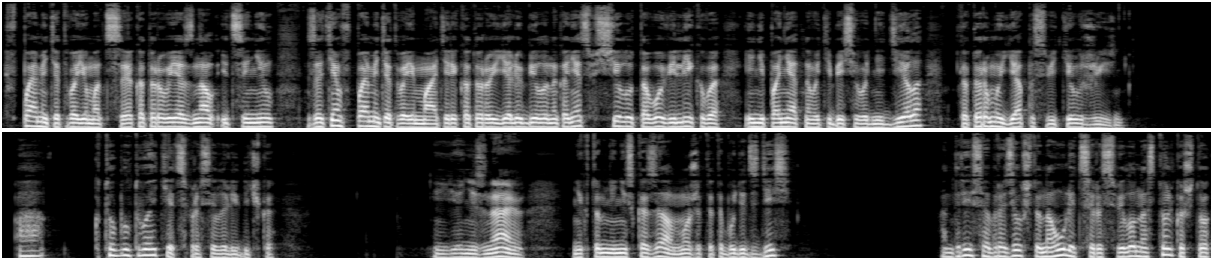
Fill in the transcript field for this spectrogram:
в память о твоем отце, которого я знал и ценил, затем в память о твоей матери, которую я любил, и, наконец, в силу того великого и непонятного тебе сегодня дела, которому я посвятил жизнь». «А кто был твой отец?» — спросила Лидочка. «Я не знаю. Никто мне не сказал. Может, это будет здесь?» Андрей сообразил, что на улице рассвело настолько, что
